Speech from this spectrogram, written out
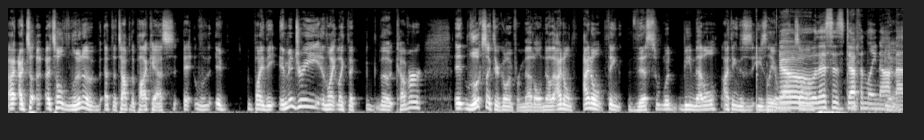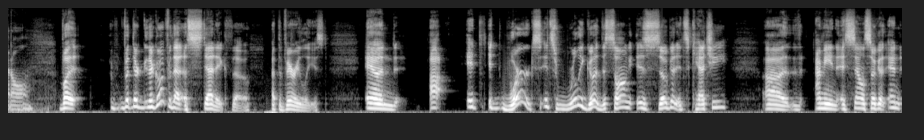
I, I, t- I told Luna at the top of the podcast it, it, by the imagery and like like the the cover it looks like they're going for metal. No, I don't. I don't think this would be metal. I think this is easily a no, rock song. No, this is definitely not yeah. metal. But but they're they're going for that aesthetic though, at the very least, and uh, it it works. It's really good. This song is so good. It's catchy. Uh, I mean, it sounds so good, and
